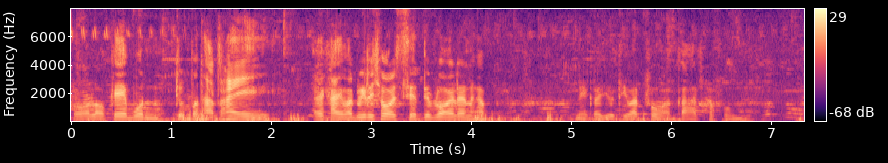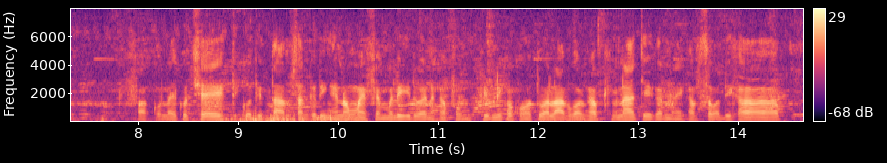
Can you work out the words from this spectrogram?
ก็เราแก้บนจุดประทัดให้ไอ้ไข่วัดวีรโชตเสร็จเรียบร้อยแล้วนะครับนี่ก็อยู่ที่วัดโพรงอากาศครับ ผม ฝากกดไลค์กดแชร์กดติดตามสั่นกระดิ่งให้น้องใหม่แฟมิลี่ด้วยนะครับ ผมคลิปนี้ก็ขอตัวลาไปก่อนครับคลิปหน้าเจอกันใหม่ครับ สวัสดีครับ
